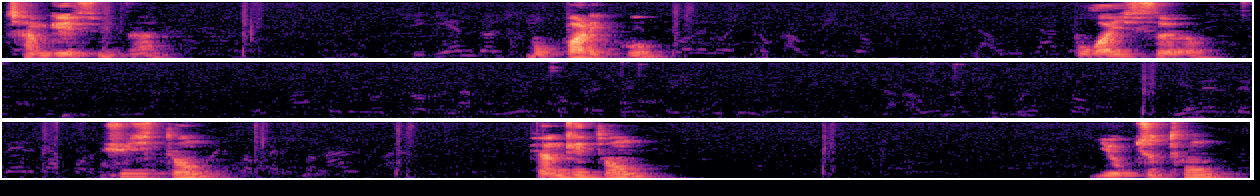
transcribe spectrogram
잠겨 있습니다. 목발 있고 뭐가 있어요? 휴지통, 변기통, 욕조통,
